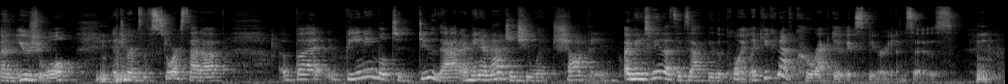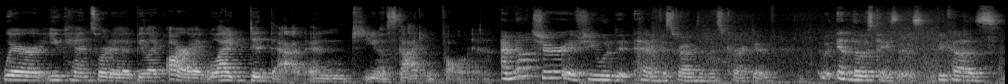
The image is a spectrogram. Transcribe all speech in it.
unusual in terms of store setup. But being able to do that, I mean, imagine she went shopping. I mean, to me, that's exactly the point. Like, you can have corrective experiences where you can sort of be like, all right, well, I did that, and, you know, sky didn't fall in. I'm not sure if she would have described them as corrective in those cases because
